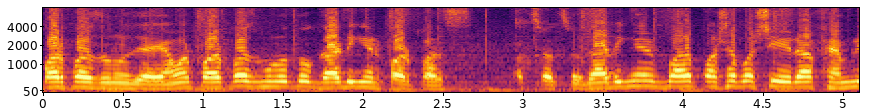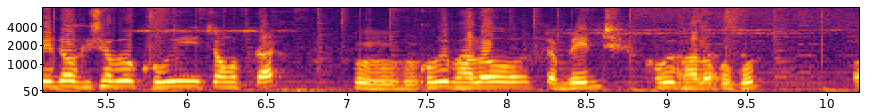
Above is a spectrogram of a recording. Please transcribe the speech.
পারপাস অনুযায়ী। আমার পারপাস মূলত গার্ডিং এর পারপাস আচ্ছা আচ্ছা। গার্ডিং এর পাশাপাশি এরা ফ্যামিলি ডগ হিসাবেও খুবই চমৎকার। খুবই ভালো একটা ব্রিড খুবই ভালো আচ্ছা, কুকুর। ও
